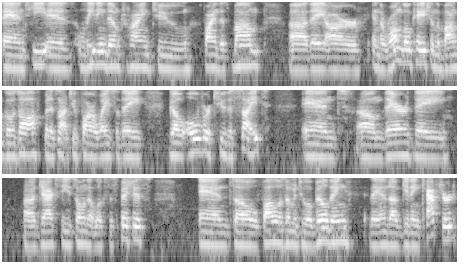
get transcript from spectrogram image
and he is leading them trying to find this bomb. Uh, they are in the wrong location. The bomb goes off, but it's not too far away, so they go over to the site, and um, there they uh, Jack sees someone that looks suspicious, and so follows them into a building. They end up getting captured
